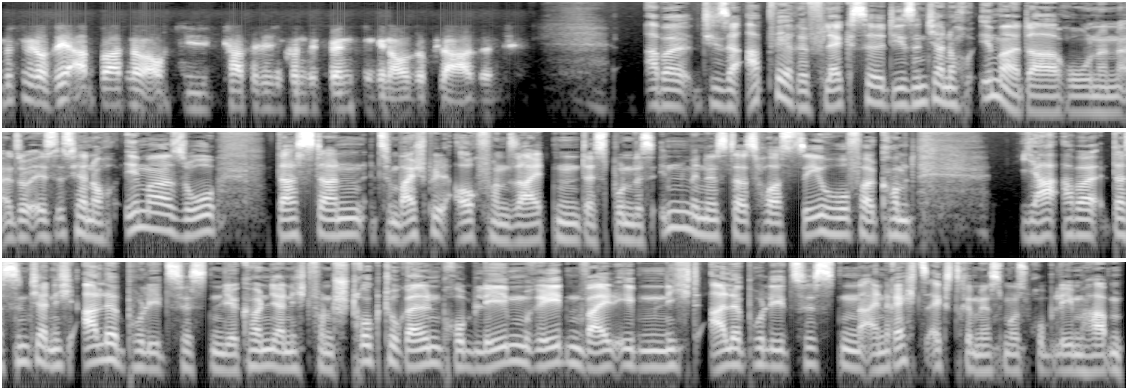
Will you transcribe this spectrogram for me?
müssen wir doch sehr abwarten, aber auch die tatsächlichen Konsequenzen genauso klar sind. Aber diese Abwehrreflexe, die sind ja noch immer da, Ronen. Also es ist ja noch immer so, dass dann zum Beispiel auch von Seiten des Bundesinnenministers Horst Seehofer kommt, ja, aber das sind ja nicht alle Polizisten. Wir können ja nicht von strukturellen Problemen reden, weil eben nicht alle Polizisten ein Rechtsextremismusproblem haben.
